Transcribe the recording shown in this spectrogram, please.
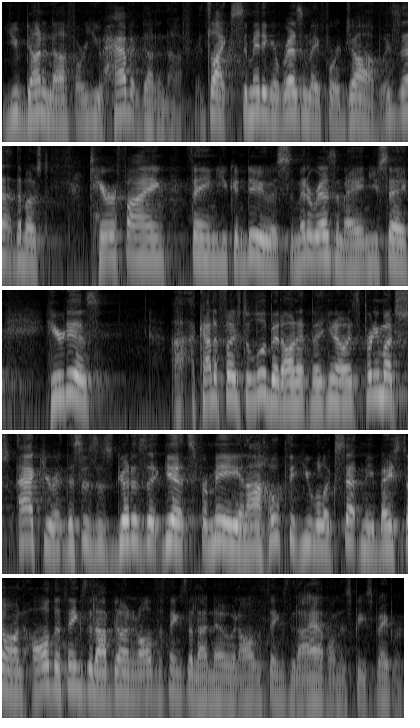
you've done enough or you haven't done enough. It's like submitting a resume for a job. Isn't that the most terrifying thing you can do is submit a resume and you say, here it is. I, I kind of fudged a little bit on it, but you know, it's pretty much accurate. This is as good as it gets for me, and I hope that you will accept me based on all the things that I've done and all the things that I know and all the things that I have on this piece of paper.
